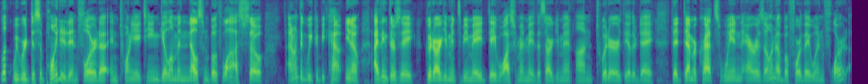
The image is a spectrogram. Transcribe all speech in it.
look, we were disappointed in Florida in 2018. Gillum and Nelson both lost, so I don't think we could be count. You know, I think there's a good argument to be made. Dave Wasserman made this argument on Twitter the other day that Democrats win Arizona before they win Florida.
